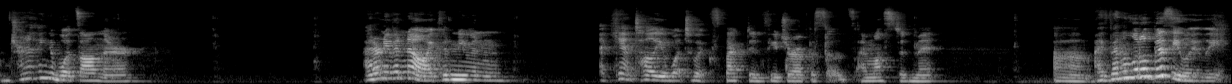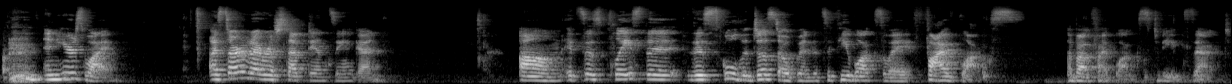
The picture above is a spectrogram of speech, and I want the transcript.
I'm trying to think of what's on there. I don't even know. I couldn't even. I can't tell you what to expect in future episodes. I must admit. Um, I've been a little busy lately, and here's why. I started Irish step dancing again. Um, it's this place that this school that just opened. It's a few blocks away, five blocks, about five blocks to be exact.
